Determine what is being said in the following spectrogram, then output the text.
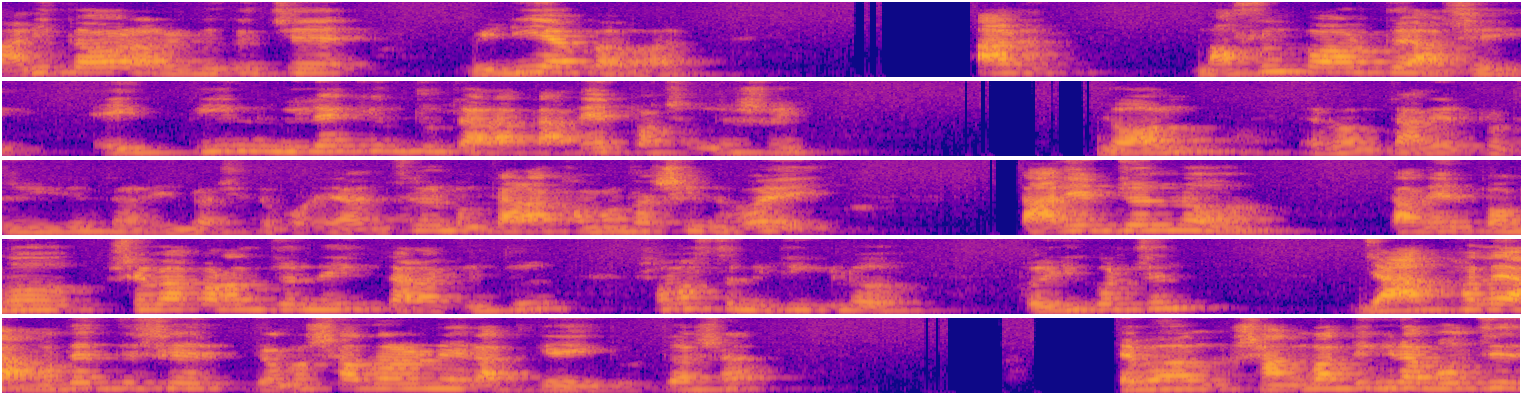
মানি পাওয়ার আর একদিকে হচ্ছে মিডিয়া পাওয়ার আর মাসুল পাওয়ার তো আছেই। এই তিন মিলে কিন্তু তারা তাদের পছন্দসই দল এবং তাদের প্রতিনিধিদের তারা নির্বাচিত করে আনছেন এবং তারা ক্ষমতাসীন হয়ে তাদের জন্য তাদের পদ সেবা করার জন্যই তারা কিন্তু সমস্ত নীতিগুলো তৈরি করছেন। যার ফলে আমাদের দেশের জনসাধারণের আজকে এই দুর্দশা এবং সাংবাদিকরা বলছেন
